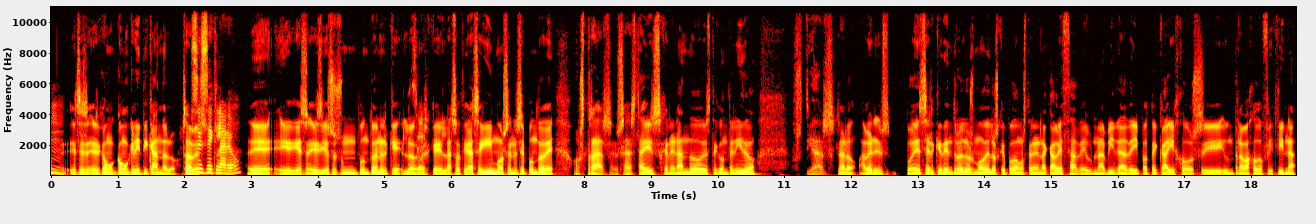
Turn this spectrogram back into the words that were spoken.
Hmm. Es, es- es como, como criticándolo, ¿sabes? Sí, sí, claro. Eh, y, es- es- y eso es un punto en el que, lo- Sí. es que la sociedad seguimos en ese punto de, ostras, o sea, estáis generando este contenido. Hostias, claro, a ver, es- puede ser que dentro de los modelos que podamos tener en la cabeza de una vida de hipoteca, hijos y un trabajo de oficina,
